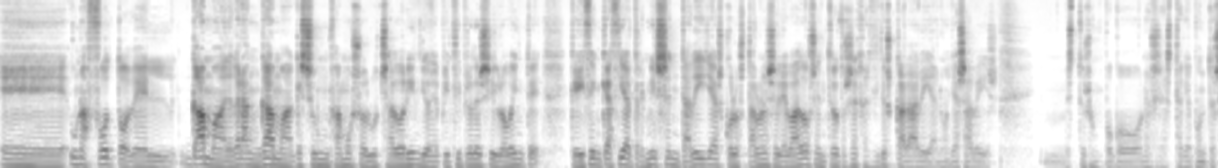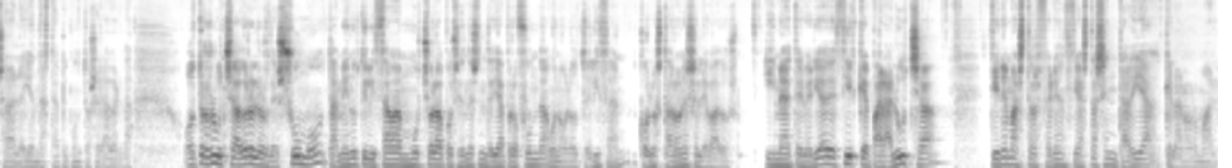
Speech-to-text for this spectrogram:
eh, una foto del Gama, el gran Gama, que es un famoso luchador indio de principios del siglo XX, que dicen que hacía 3.000 sentadillas con los talones elevados, entre otros ejercicios cada día, ¿no? Ya sabéis. Esto es un poco, no sé hasta qué punto será la leyenda, hasta qué punto será verdad. Otros luchadores, los de sumo, también utilizaban mucho la posición de sentadilla profunda, bueno, lo utilizan, con los talones elevados. Y me atrevería a decir que para lucha tiene más transferencia esta sentadilla que la normal.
